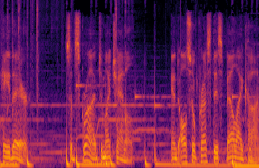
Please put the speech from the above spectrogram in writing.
Hey there. Subscribe to my channel. And also press this bell icon.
